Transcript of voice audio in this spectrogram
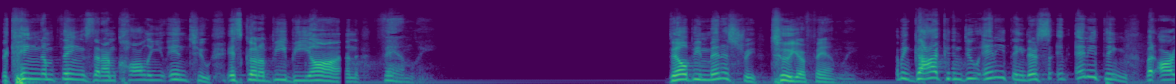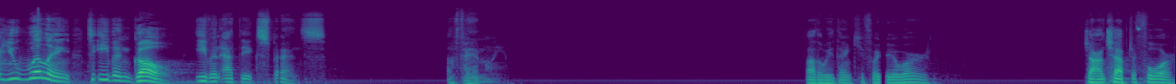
the kingdom things that I'm calling you into, it's going to be beyond family. There'll be ministry to your family. I mean, God can do anything. There's anything, but are you willing to even go, even at the expense of family? Father, we thank you for your word. John chapter 4.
